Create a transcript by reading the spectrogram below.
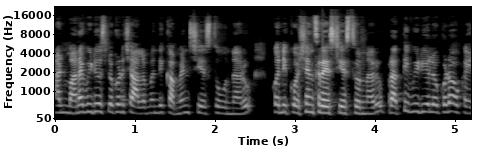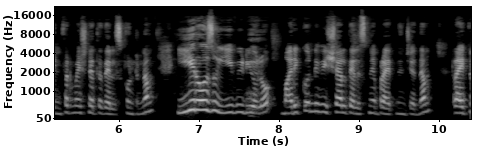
అండ్ మన వీడియోస్లో కూడా చాలా మంది కమెంట్స్ చేస్తూ ఉన్నారు. కొన్ని క్వశ్చన్స్ రేస్ చేస్తున్నారు ప్రతి వీడియోలో కూడా ఒక ఇన్ఫర్మేషన్ అయితే తెలుసుకుంటున్నాం. ఈ రోజు ఈ వీడియోలో మరికొన్ని విషయాలు తెలుసుకునే ప్రయత్నం చేద్దాం. రైట్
